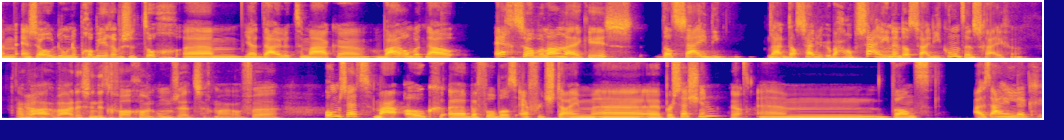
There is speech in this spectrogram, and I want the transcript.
Um, en zodoende proberen we ze toch um, ja, duidelijk te maken waarom het nou echt zo belangrijk is dat zij, die, nou, dat zij er überhaupt zijn en dat zij die content schrijven. En waar, waar is in dit geval gewoon omzet, zeg maar? Of, uh... Omzet, maar ook uh, bijvoorbeeld average time uh, per session. Ja. Um, want uiteindelijk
